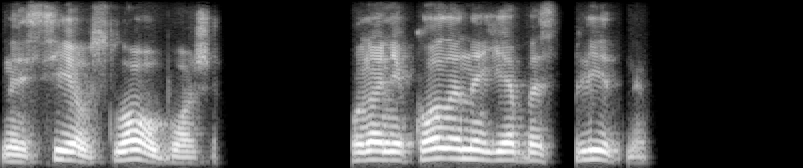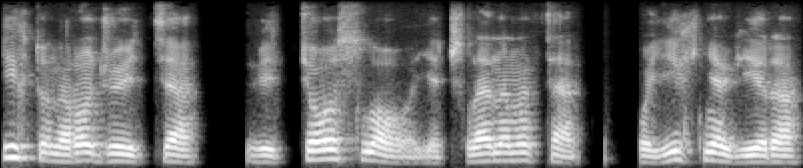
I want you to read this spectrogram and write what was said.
не сіяв Слово Боже, воно ніколи не є безплідним. Ті, хто народжується від цього слова, є членами церкви, бо їхня віра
